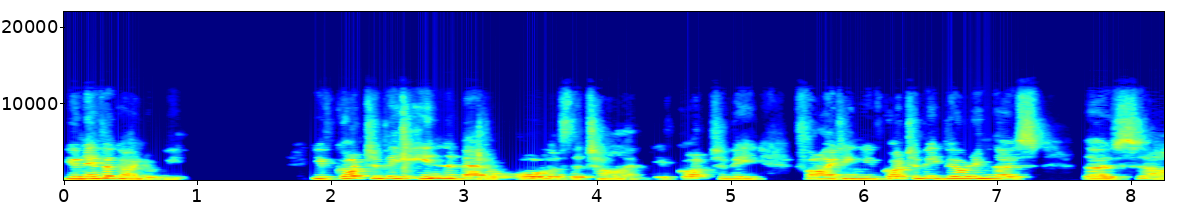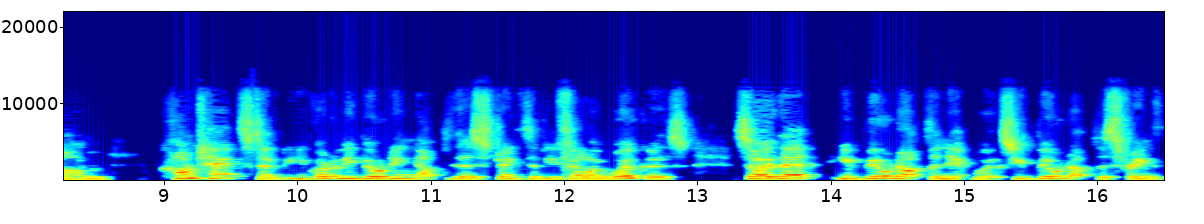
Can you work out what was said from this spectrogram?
you're never going to win You've got to be in the battle all of the time. You've got to be fighting. You've got to be building those those um, contacts. And you've got to be building up the strength of your fellow workers so that you build up the networks. You build up the strength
